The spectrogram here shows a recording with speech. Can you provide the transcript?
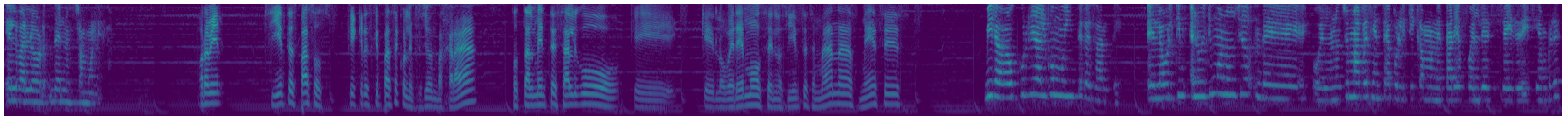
el valor de nuestra moneda. Ahora bien, siguientes pasos. ¿Qué crees que pase con la inflación? ¿Bajará? ¿Totalmente es algo que, lo veremos en las siguientes semanas, meses? Mira, va a ocurrir algo muy interesante. El, último anuncio de, o el anuncio más reciente de política monetaria fue el 16 de diciembre,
